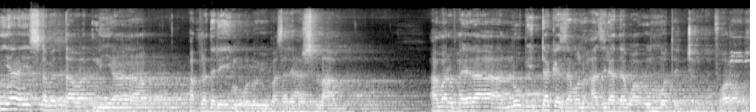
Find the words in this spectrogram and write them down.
নিয়া, ইসলামের দাওয়াত নিয়া আপনাদের এই মৌলভী বাজারে আসলাম। আমার ভাইয়েরা নবীরটাকে যেমন হাজিরা দেওয়া উম্মতের জন্য ফরজ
